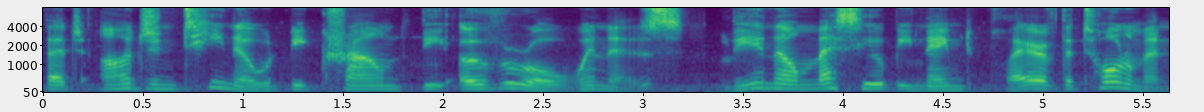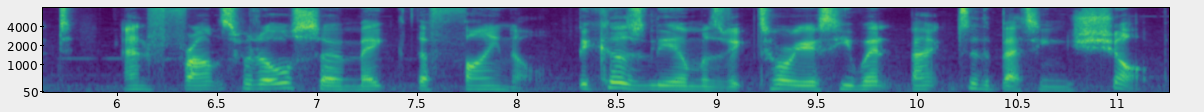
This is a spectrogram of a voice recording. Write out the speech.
that Argentina would be crowned the overall winners, Lionel Messi would be named player of the tournament, and France would also make the final. Because Liam was victorious, he went back to the betting shop,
